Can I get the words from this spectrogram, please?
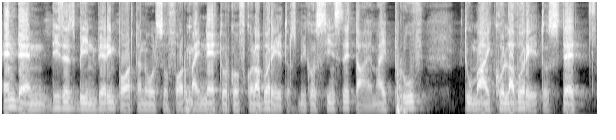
And then this has been very important also for my network of collaborators because since the time I prove to my collaborators that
